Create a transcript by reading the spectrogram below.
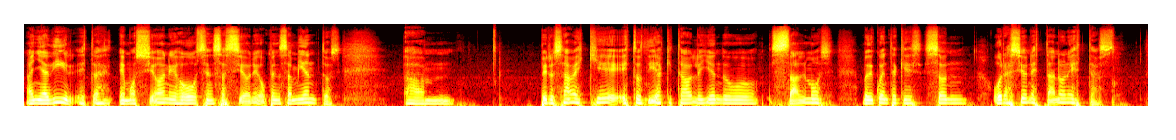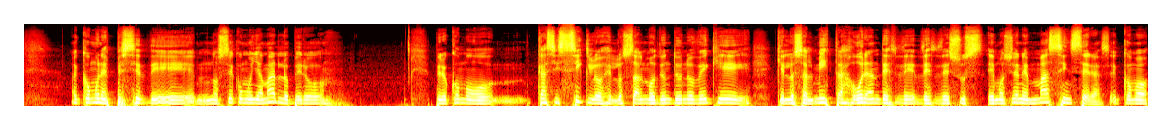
añadir, estas emociones o sensaciones o pensamientos. pero sabes que estos días que estaba leyendo salmos, me doy cuenta que son oraciones tan honestas. Hay como una especie de, no sé cómo llamarlo, pero pero como casi ciclos en los salmos donde uno ve que, los salmistas oran desde, desde sus emociones más sinceras. Es como,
